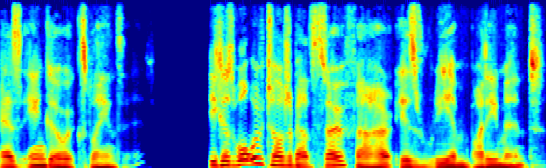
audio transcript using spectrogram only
as Ingo explains it. Because what we've talked about so far is re embodiment.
